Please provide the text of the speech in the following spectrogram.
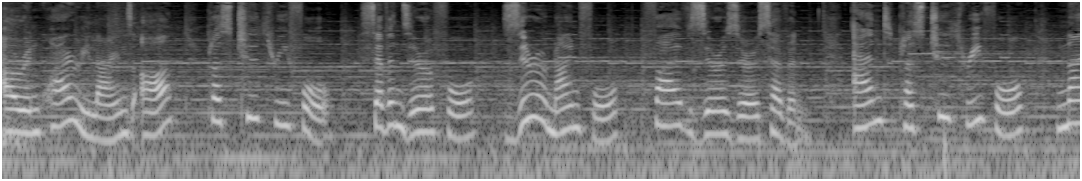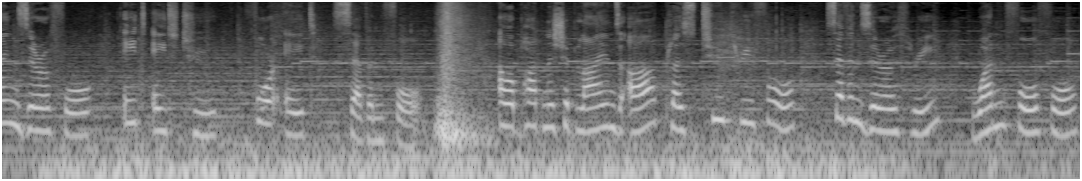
Our inquiry lines are plus 234 704 094 5007 and plus 234 904 882 4874. Our partnership lines are plus 234 703 144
